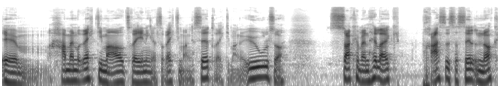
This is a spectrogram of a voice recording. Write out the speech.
øh, har man rigtig meget træning, altså rigtig mange sæt, rigtig mange øvelser, så kan man heller ikke presse sig selv nok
